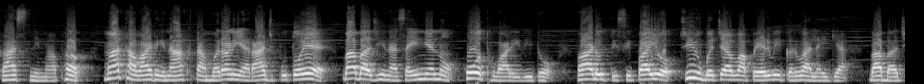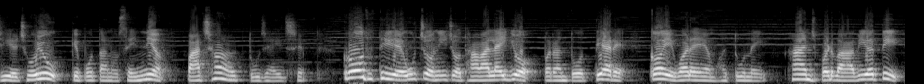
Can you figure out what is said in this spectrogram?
ઘાસની માફક, માથા વાઢી નાખતા મરણિયા રાજપૂતોએ બાબાજીના સૈન્યનો હોથ વાળી દીધો. ભાડુતી સિપાઈઓ જીવ બચાવવા પેરવી કરવા લાગ્યા. બાબાજીએ જોયું કે પોતાનું સૈન્ય પાછળ હટતું જાય છે. ક્રોધથી એ ઊંચો નીચો થવા લાગ્યો, પરંતુ અત્યારે કઈ વળે એમ હતું નહીં. હાંજ પડવા આવી હતી.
